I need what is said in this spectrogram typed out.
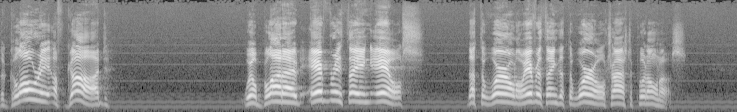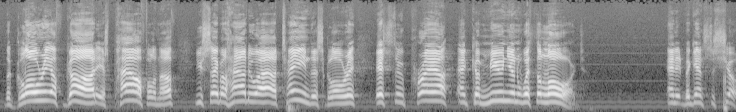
The glory of God will blot out everything else that the world or everything that the world tries to put on us. The glory of God is powerful enough. You say, but how do I attain this glory? It's through prayer and communion with the Lord. And it begins to show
